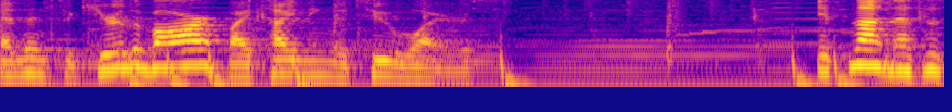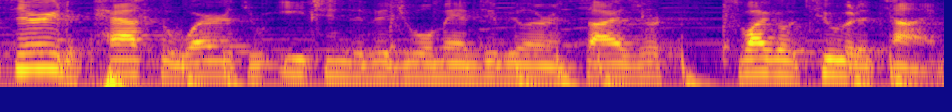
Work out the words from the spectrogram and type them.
and then secure the bar by tightening the two wires. It's not necessary to pass the wire through each individual mandibular incisor, so I go two at a time.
